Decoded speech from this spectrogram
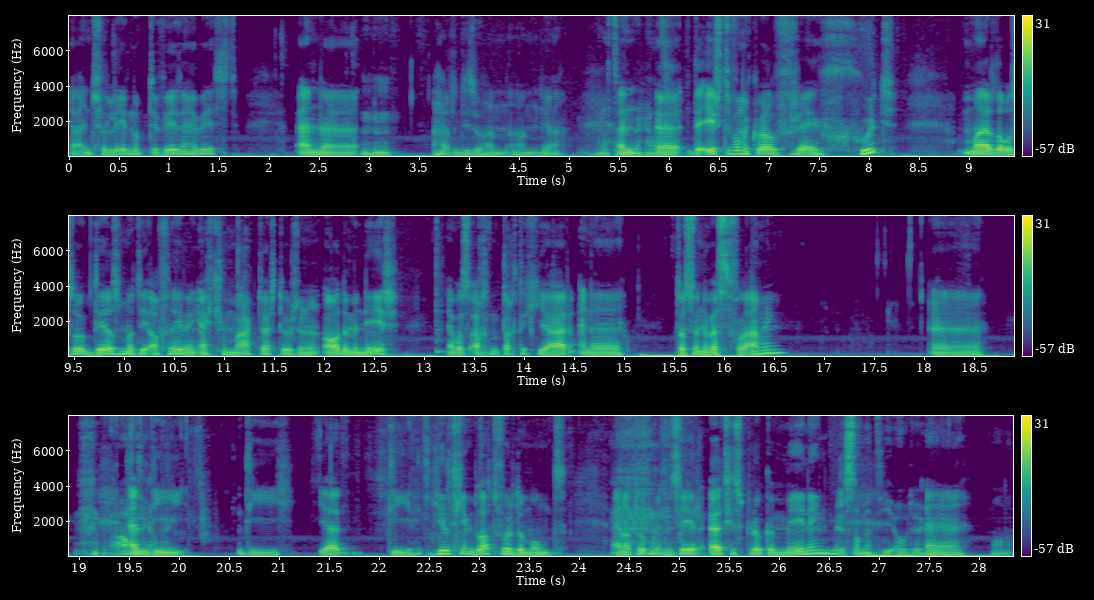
ja, in het verleden op tv zijn geweest. En eh gaat die zo gaan, gaan ja, En eh, de eerste vond ik wel vrij goed. Maar dat was ook deels omdat die aflevering echt gemaakt werd door zo'n oude meneer. Hij was 88 jaar en eh het was zo'n West-Vlaming. Eh, en die, die, ja, die hield geen blad voor de mond. En had ook een zeer uitgesproken mening. Meestal met die oude Eh, mannen.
